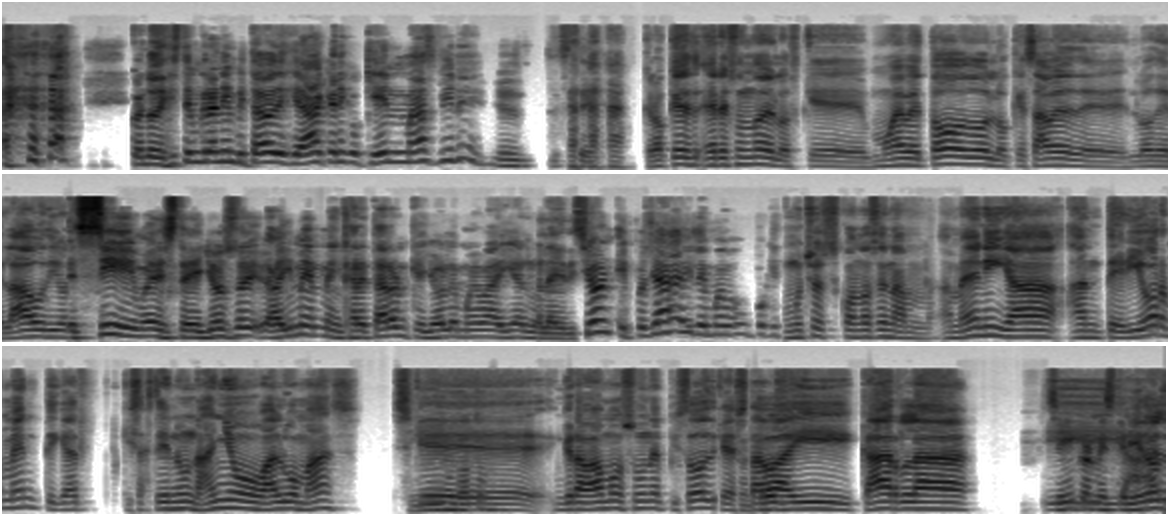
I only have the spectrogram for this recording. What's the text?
dijiste un gran invitado, dije, ah, canico, ¿quién más viene? Este... Creo que eres uno de los que mueve todo, lo que sabe de lo del audio. Eh, sí, este, yo soy, ahí me, me enjaretaron que yo le mueva ahí a, la edición y pues ya ahí le muevo un poquito. Muchos conocen a, a Manny ya anteriormente, ya quizás tiene un año o algo más. Sí, que grabamos un episodio que estaba ahí Carla, Sí, con mis queridos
